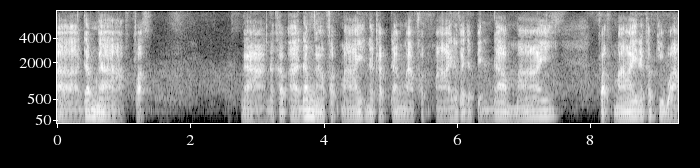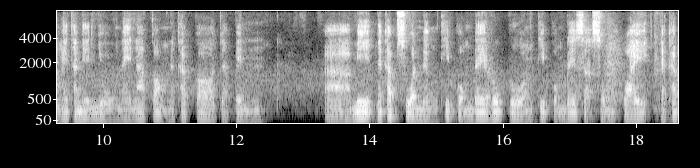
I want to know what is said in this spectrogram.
อ่าด้ามงาฝัก งานะครับด้ามงาฝักไม้นะครับด้ามงาฝักไม้แล้วก็จะเป็นด้ามไม้ ฝักไม้นะครับที่วางให้ท่านเห็นอยู่ในหน้ากล้องนะครับ ก็จะเป็นมีดนะครับส่วนหนึ่งที่ผมได้รวบรวมที่ผมได้สะสมไว้นะครับ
